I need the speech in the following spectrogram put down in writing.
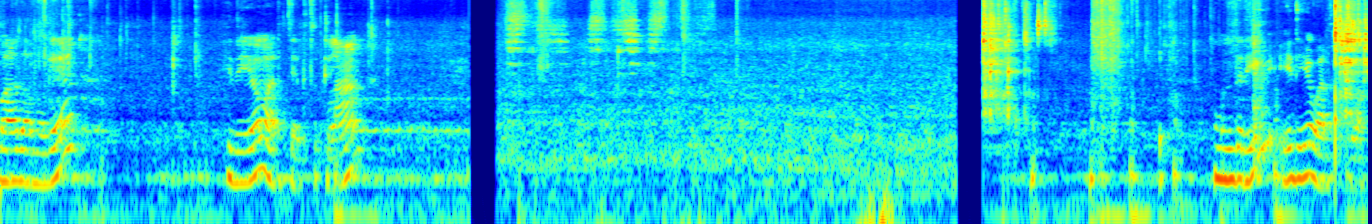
பாதாமுக இதையும் வறுத்து எடுத்துக்கலாம். முந்திரி இதையும் வறுத்துக்கலாம்.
